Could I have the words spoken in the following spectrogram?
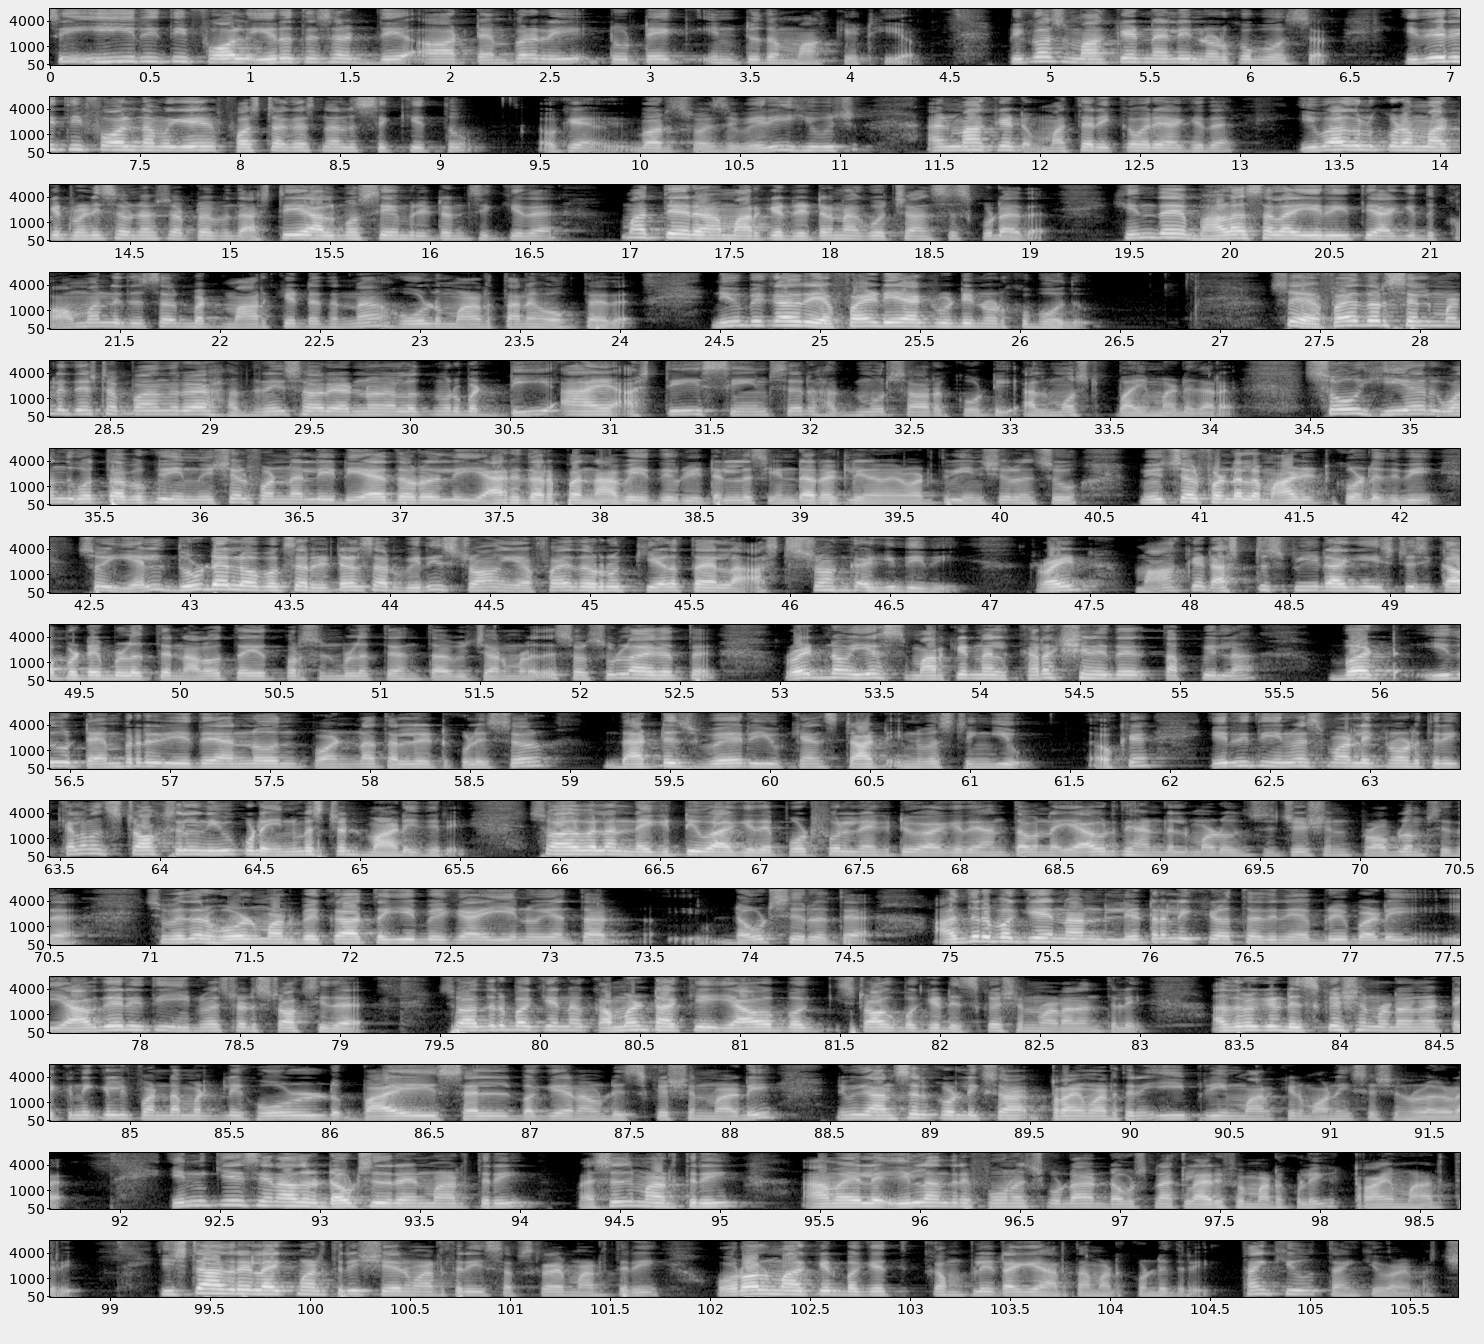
ಸಿ ಈ ರೀತಿ ಫಾಲ್ ಇರುತ್ತೆ sir they are temporary to take into the market here because ಮಾರ್ಕೆಟ್ನಲ್ಲಿ ನೋಡ್ಕೋಬೋದು ಸರ್ ಇದೇ ರೀತಿ ಫಾಲ್ ನಮಗೆ ಫಸ್ಟ್ ಆಗಸ್ಟ್ನಲ್ಲಿ ಸಿಕ್ಕಿತ್ತು. Okay burst was a very huge and market ಮತ್ತೆ ರಿಕವರಿ ಆಗಿದೆ. ಇವಾಗಲೂ ಕೂಡ ಮಾರ್ಕೆಟ್ ಟ್ವೆಂಟಿ ಸೆವೆನ್ ಸೆಪ್ಟೆಂಬರ್ ಅಷ್ಟೇ ಆಲ್ಮೋಸ್ಟ್ ಸೇಮ್ ರಿಟರ್ನ್ ಸಿಕ್ಕಿದೆ. ಮತ್ತೆ ಮಾರ್ಕೆಟ್ ರಿಟರ್ನ್ ಆಗೋ ಚಾನ್ಸಸ್ ಕೂಡ ಇದೆ. ಹಿಂದೆ ಬಹಳ ಸಲ ಈ ರೀತಿ ಆಗಿದ್ದು ಕಾಮನ್ ಇದೆ ಸರ್ ಬಟ್ ಮಾರ್ಕೆಟ್ ಅದನ್ನು ಹೋಲ್ಡ್ ಮಾಡ್ತಾನೆ ಹೋಗ್ತಾ ಇದೆ. ನೀವು ಬೇಕಾದರೆ ಎಫ್ ಐ ಡಿ ಆಕ್ಟಿವಿಟಿ ನೋಡ್ಕೋಬೋದು. ಸೊ ಎಫ್ ಐದವ್ರು ಸೆಲ್ ಮಾಡಿದ್ದು ಎಷ್ಟಪ್ಪ ಅಂದರೆ ಹದಿನೈದು ಸಾವಿರ ಎರಡುನೂರ ನಲವತ್ತ್ಮೂರು ಬಟ್ ಡಿ ಐ ಅಷ್ಟೇ ಸೇಮ್ ಸರ್ ಹದಿಮೂರು ಸಾವಿರ ಕೋಟಿ ಆಲ್ಮೋಸ್ಟ್ ಬೈ ಮಾಡಿದ್ದಾರೆ. ಸೊ ಹಿಯರ್ ಒಂದು ಗೊತ್ತಾಗಬೇಕು, ಈ ಮ್ಯೂಚುವಲ್ ಫಂಡ್ನಲ್ಲಿ ಡಿ ಐದವರಲ್ಲಿ ಯಾರಿದಾರಪ್ಪ ನಾವೇ ಇದ್ದೀವಿ ರಿಟೇಲರ್ಸ್ ಇಂಡೈರೆಕ್ಟ್ಲಿ ಏನು ಮಾಡ್ತೀವಿ ಇನ್ಶೂರೆನ್ಸು ಮ್ಯೂಚುವಲ್ ಫಂಡೆಲ್ಲ ಮಾಡಿ ಇಟ್ಕೊಂಡಿದ್ವಿ. ಸೊ ಎಲ್ಲಿ ದುಡ್ಡೆಲ್ಲ ಹೋಗ್ಬೇಕು sir retails are very strong F ಐದವ್ರು ಕೇಳ್ತಾ ಇಲ್ಲ, ಅಷ್ಟು ಸ್ಟ್ರಾಂಗ್ ಆಗಿದ್ದೀವಿ ರೈಟ್ ಮಾರ್ಕೆಟ್ ಅಷ್ಟು ಸ್ಪೀಡಾಗಿ ಇಷ್ಟು ಸಿಕ್ಕಾಪಟ್ಟೆ ಬೀಳುತ್ತೆ ನಲವತ್ತೈದು ಪರ್ಸೆಂಟ್ ಬೀಳುತ್ತೆ ಅಂತ ವಿಚಾರ ಮಾಡಿದ್ರೆ ಸೊ ಸುಳ್ಳಾಗುತ್ತೆ ರೈಟ್ ನಾವು ಎಸ್ ಮಾರ್ಕೆಟ್ನಲ್ಲಿ ಕರೆಕ್ಷನ್ ಇದೆ, ತಪ್ಪಿಲ್ಲ. ಬಟ್ ಇದು ಟೆಂಪ್ರರಿ ಇದೆ ಅನ್ನೋ ಒಂದು ಪಾಯಿಂಟ್ನ ತಲೆಯಿಟ್ಕೊಳ್ಳಿ sir that is where you can start investing you okay ಈ ರೀತಿ ಇನ್ವೆಸ್ಟ್ ಮಾಡ್ಲಿಕ್ಕೆ ನೋಡ್ತೀರಿ. ಕೆಲವೊಂದು ಸ್ಟಾಕ್ಸಲ್ಲಿ ನೀವು ಕೂಡ ಇನ್ವೆಸ್ಟೆಡ್ ಮಾಡಿದ್ದೀರಿ. ಸೊ ಅವೆಲ್ಲ ನೆಗೆಟಿವ್ ಆಗಿದೆ ಪೋರ್ಟ್ಫೋಲಿಯೋ ನೆಗೆಟಿವ್ ಆಗಿದೆ ಅಂಥವನ್ನ ಯಾವ ರೀತಿ ಹ್ಯಾಂಡಲ್ ಮಾಡೋದು ಸಿಚುವೇಶನ್ ಪ್ರಾಬ್ಲಮ್ಸ್ ಇದೆ. ಸೊ ವೆದರ್ ಹೋಲ್ಡ್ ಮಾಡಬೇಕಾ, ತೆಗಿಬೇಕಾ, ಏನು ಅಂತ ಡೌಟ್ಸ್ ಇರುತ್ತೆ. ಅದ್ರ ಬಗ್ಗೆ ನಾನು ಲಿಟ್ರಲಿ ಕೇಳ್ತಾ ಇದ್ದೀನಿ ಎವ್ರಿಬಡಿ ಯಾವುದೇ ರೀತಿ ಇನ್ವೆಸ್ಟೆಡ್ ಸ್ಟಾಕ್ಸ್ ಇದೆ. ಸೊ ಅದ್ರ ಬಗ್ಗೆ ನಾವು ಕಮೆಂಟ್ ಹಾಕಿ ಯಾವ ಬಗ್ಗೆ ಸ್ಟಾಕ್ ಬಗ್ಗೆ ಡಿಸ್ಕಷನ್ ಮಾಡೋಣ ಅಂತೇಳಿ. ಅದ್ರ ಬಗ್ಗೆ ಡಿಸ್ಕಷನ್ ಮಾಡೋಣ. Technically fundamentally hold buy sell ಬಗ್ಗೆ ನಾವು ಡಿಸ್ಕಷನ್ ಮಾಡಿ ನಿಮಗೆ ಆನ್ಸರ್ ಕೊಡ್ಲಿಕ್ಕೆ ಟ್ರೈ ಮಾಡ್ತೀನಿ. ಈ ಪ್ರೀ ಮಾರ್ಕೆಟ್ ಮಾರ್ನಿಂಗ್ ಸೆಷನ್ ಒಳಗಡೆ. ಇನ್ ಕೇಸ್ ಏನಾದರೂ ಡೌಟ್ಸ್ ಇದ್ರೆ ಏನು ಮಾಡ್ತೀರಿ? ಮೆಸೇಜ್ ಮಾಡ್ತೀರಿ. ಆಮೇಲೆ ಇಲ್ಲಾಂದರೆ ಫೋನ್ ಹಚ್ಚಿ ಕೂಡ ಡೌಟ್ಸ್ನ ಕ್ಲಾರಿಫೈ ಮಾಡ್ಕೊಳ್ಳಿ ಟ್ರೈ ಮಾಡ್ತೀರಿ. ಇಷ್ಟ ಆದರೆ ಲೈಕ್ ಮಾಡ್ತೀರಿ ಶೇರ್ ಮಾಡ್ತೀರಿ ಸಬ್ಸ್ಕ್ರೈಬ್ ಮಾಡ್ತೀರಿ. ಓವರಾಲ್ ಮಾರ್ಕೆಟ್ ಬಗ್ಗೆ ಕಂಪ್ಲೀಟಾಗಿ ಅರ್ಥ ಮಾಡ್ಕೊಂಡಿದ್ರಿ. Thank you thank you very much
